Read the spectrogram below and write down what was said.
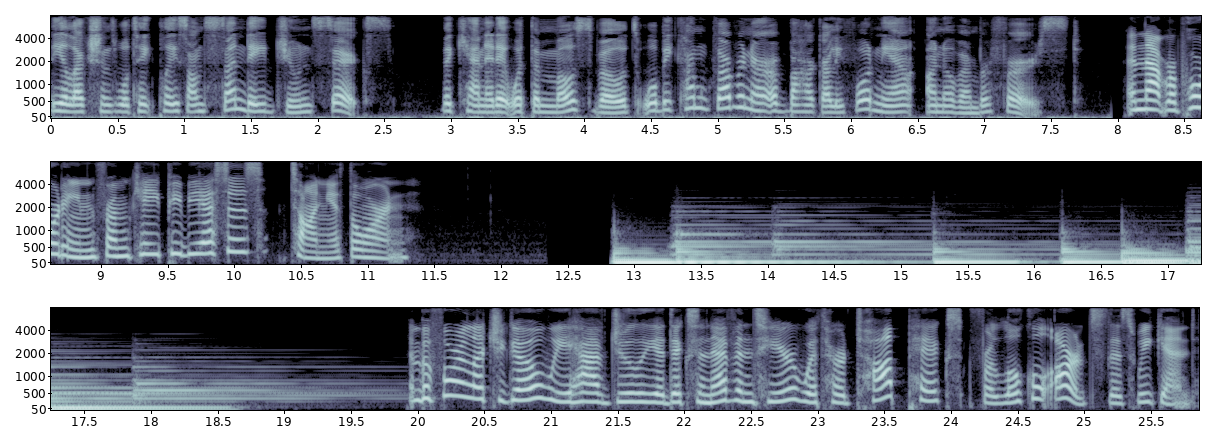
The elections will take place on Sunday, June 6. The candidate with the most votes will become governor of Baja California on November 1st. And that reporting from KPBS's Tania Thorne. And before I let you go, we have Julia Dixon Evans here with her top picks for local arts this weekend.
